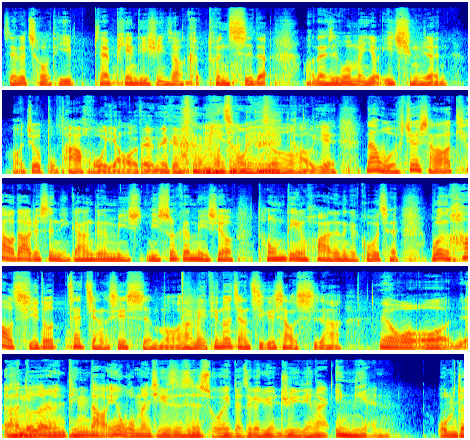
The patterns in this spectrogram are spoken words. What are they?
这个仇敌在遍地寻找可吞吃的哦，但是我们有一群人哦，就不怕火窑的那个，没错没错，考验。那我就想要跳到，就是你刚刚跟米，你说跟米秀通电话的那个过程，我很好奇都在讲些什么啊？每天都讲几个小时啊？因为我我很多的人听到，嗯、因为我们其实是所谓的这个远距离恋爱，一年我们就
